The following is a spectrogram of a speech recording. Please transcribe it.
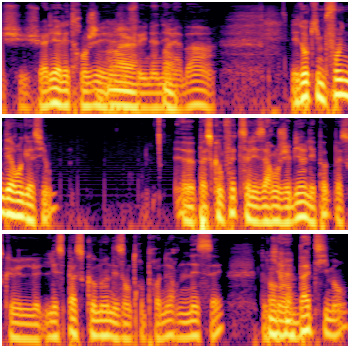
suis allé à l'étranger, Ouais, j'ai fait une année ouais. là-bas. Et donc ils me font une dérogation. euh, parce qu'en fait, ça les arrangeait bien à l'époque, parce que le- l'espace commun des entrepreneurs naissait. Donc il y a un bâtiment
